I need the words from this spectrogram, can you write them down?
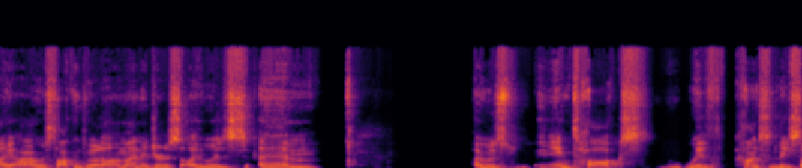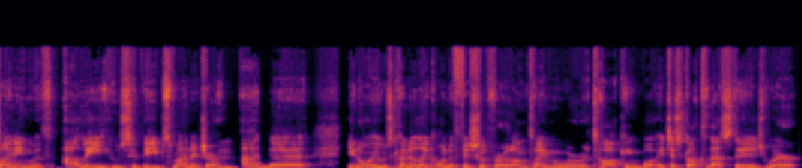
I I was talking to a lot of managers. I was um I was in talks with constantly signing with Ali, who's Khabib's manager, mm. and uh, you know it was kind of like unofficial for a long time when we were talking, but it just got to that stage where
